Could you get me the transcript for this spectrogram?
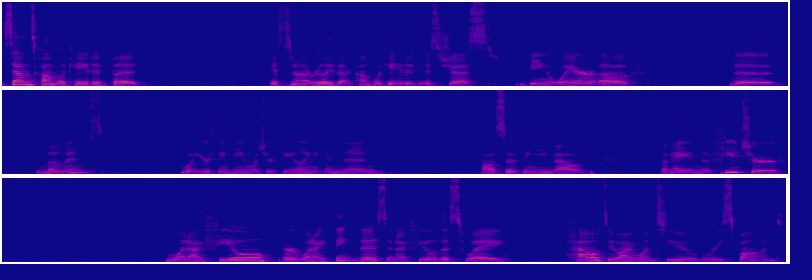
sounds complicated, but it's not really that complicated. It's just being aware of the moment, what you're thinking, what you're feeling, and then also thinking about okay, in the future, when I feel or when I think this and I feel this way, how do I want to respond?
